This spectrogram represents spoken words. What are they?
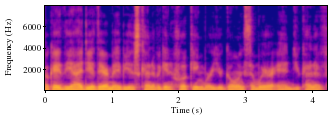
Okay, the idea there maybe is kind of again hooking where you're going somewhere and you kind of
